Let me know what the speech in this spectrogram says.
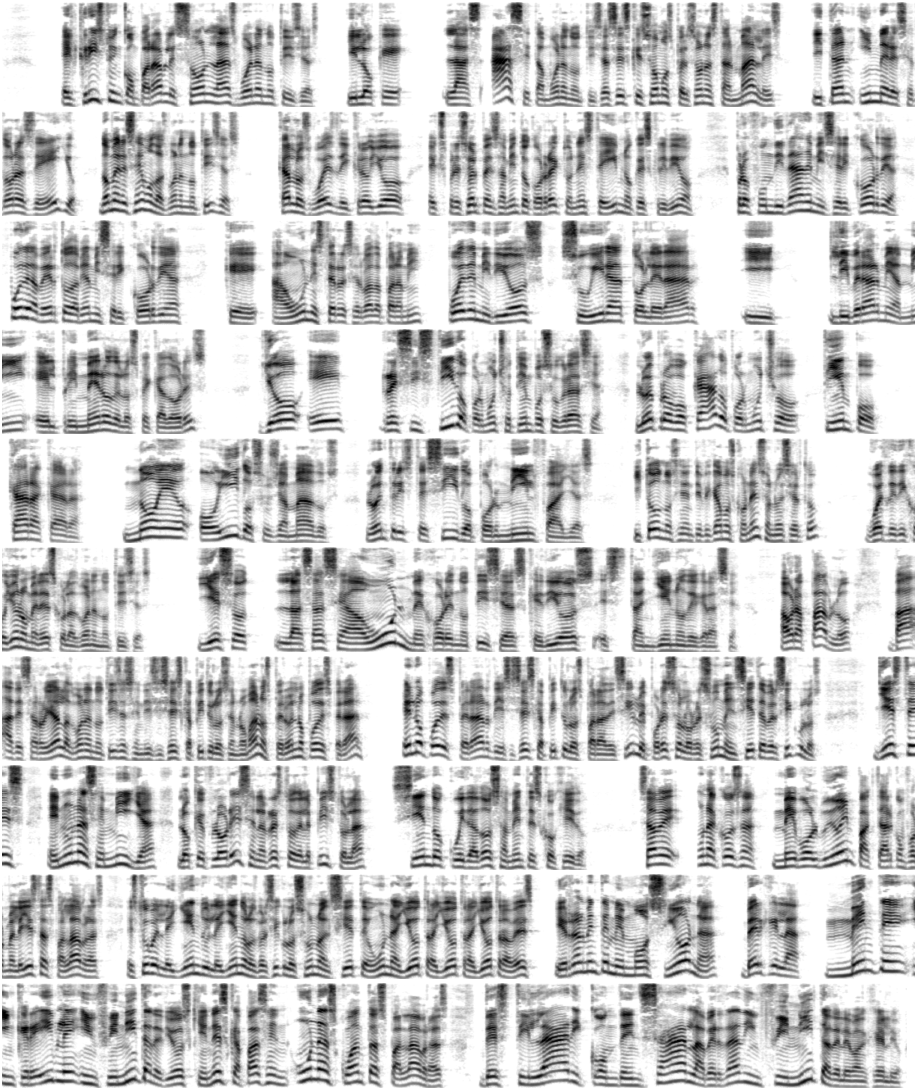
El Cristo incomparable son las buenas noticias y lo que las hace tan buenas noticias es que somos personas tan males y tan inmerecedoras de ello. No merecemos las buenas noticias. Carlos Wesley, creo yo, expresó el pensamiento correcto en este himno que escribió. Profundidad de misericordia. ¿Puede haber todavía misericordia que aún esté reservada para mí? ¿Puede mi Dios su ira tolerar y librarme a mí, el primero de los pecadores? Yo he resistido por mucho tiempo su gracia. Lo he provocado por mucho tiempo cara a cara. No he oído sus llamados lo he entristecido por mil fallas. Y todos nos identificamos con eso, ¿no es cierto? Wesley dijo, yo no merezco las buenas noticias. Y eso las hace aún mejores noticias que Dios es tan lleno de gracia. Ahora Pablo va a desarrollar las buenas noticias en 16 capítulos en Romanos, pero él no puede esperar. Él no puede esperar 16 capítulos para decirlo y por eso lo resume en siete versículos. Y este es en una semilla lo que florece en el resto de la epístola, siendo cuidadosamente escogido. ¿Sabe una cosa? Me volvió a impactar conforme leí estas palabras. Estuve leyendo y leyendo los versículos 1 al 7 una y otra y otra y otra vez. Y realmente me emociona ver que la mente increíble, infinita de Dios, quien es capaz en unas cuantas palabras destilar y condensar la verdad infinita del Evangelio.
